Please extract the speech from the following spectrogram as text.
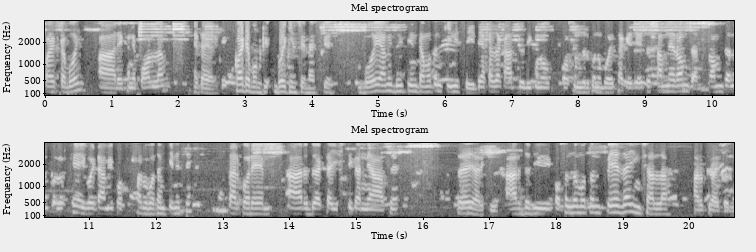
কয়েকটা বই আর এখানে পড়লাম এটাই আর কি। কয়টা বোন বই কিনছেন আজকে? বই আমি দুই তিনটা মতন কিনেছি। দেখা যাক আর যদি কোনো পছন্দের কোনো বই থাকে যেহেতু সামনে রমজান রমজান উপলক্ষে এই বইটা আমি সর্বপ্রথম কিনেছি। তারপরে আর দু একটা স্টিকার নেওয়া আছে। তো এই আর কি। আর যদি পছন্দ মতন পেয়ে যাই ইনশাআল্লাহ আরও ট্রাই করব।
